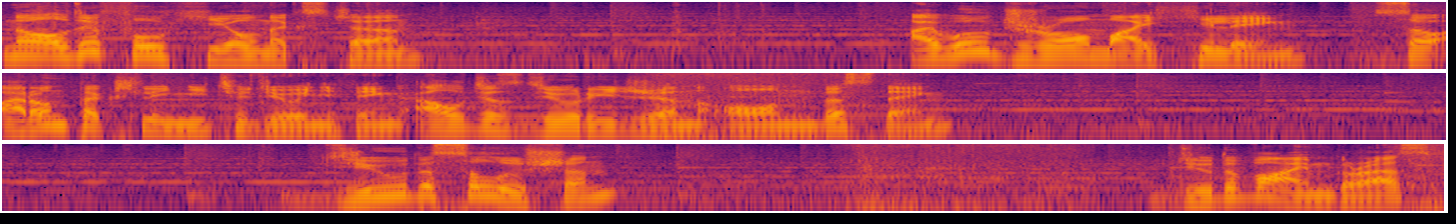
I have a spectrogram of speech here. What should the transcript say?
No, I'll do full heal next turn. I will draw my healing, so I don't actually need to do anything. I'll just do regen on this thing. Do the solution. Do the Vine Grasp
